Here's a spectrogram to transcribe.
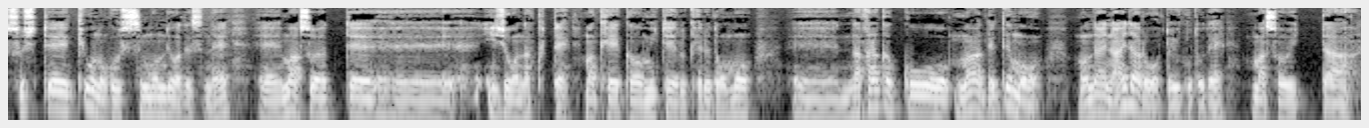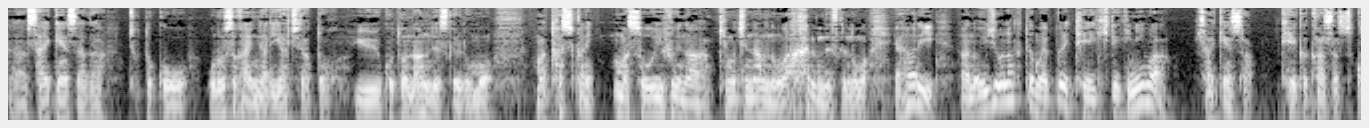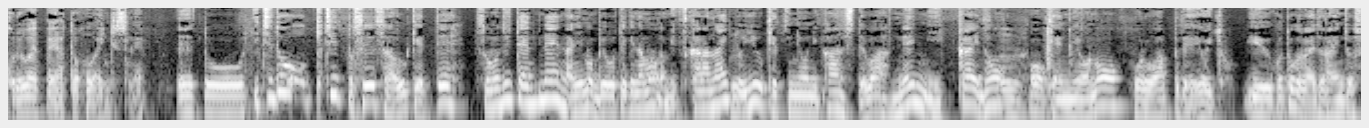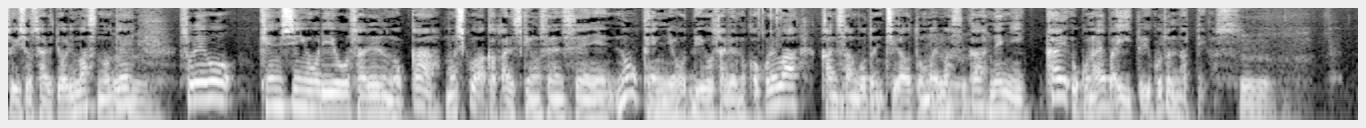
そして今日のご質問ではですね、えー、まあそうやって、えー、異常なくて、まあ経過を見ているけれども、えー、なかなかこう、まあ出ても問題ないだろうということで、まあそういった再検査がちょっとこう、おろそかになりがちだということなんですけれども、まあ確かに、まあそういうふうな気持ちになるのはわかるんですけれども、やはり、あの異常なくてもやっぱり定期的には再検査、経過観察、これはやっぱりやった方がいいんですね。えっ、ー、と、一度きちっと精査を受けて、その時点で何も病的なものが見つからないという血尿に関しては、年に1回の検尿のフォローアップで良いということがガイドライン上推奨されておりますので、それを検診を利用されるのか、もしくはかかりつけの先生の検尿を利用されるのか、これは患者さんごとに違うと思いますが、年に1回行えばいいということになっています。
